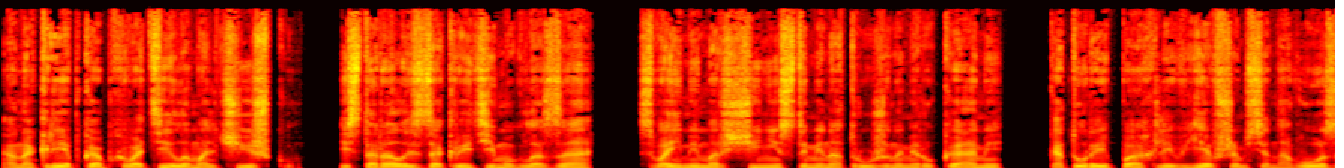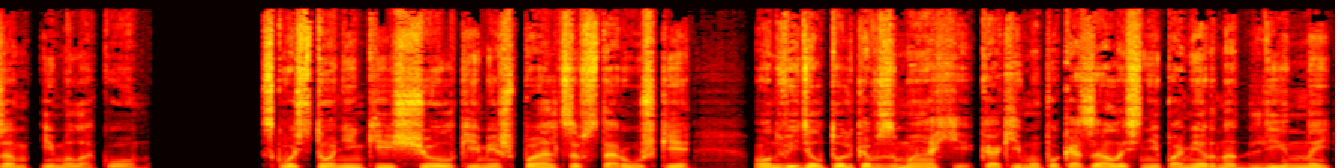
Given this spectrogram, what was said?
Она крепко обхватила мальчишку и старалась закрыть ему глаза своими морщинистыми натруженными руками, которые пахли въевшимся навозом и молоком. Сквозь тоненькие щелки меж пальцев старушки он видел только взмахи, как ему показалось, непомерно длинной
